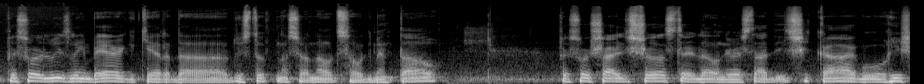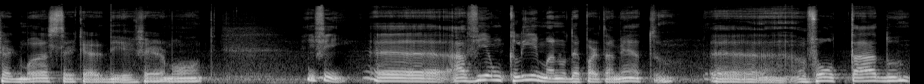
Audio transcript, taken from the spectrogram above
O professor Luiz Lemberg, que era da, do Instituto Nacional de Saúde Mental professor Charles Schuster, da Universidade de Chicago, Richard Muster, que era de Vermont. Enfim, é, havia um clima no departamento é, voltado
